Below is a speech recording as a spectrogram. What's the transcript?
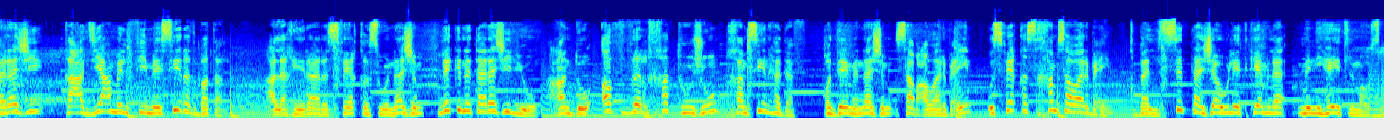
الترجي قاعد يعمل في مسيرة بطل. على غرار صفاقس والنجم لكن الترجي اليوم عنده أفضل خط هجوم 50 هدف. قدام النجم 47 وصفاقس 45 قبل ستة جولات كاملة من نهاية الموسم.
